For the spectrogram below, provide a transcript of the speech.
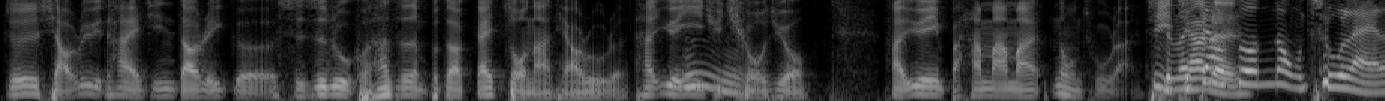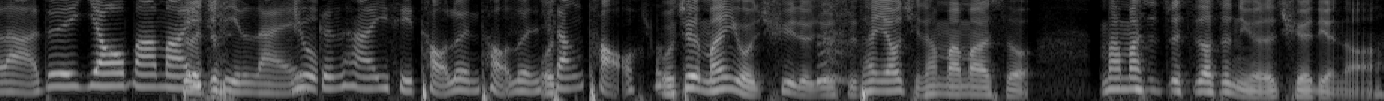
就是小绿她已经到了一个十字路口，她真的不知道该走哪条路了，她愿意去求救。嗯他愿意把他妈妈弄出来。什么叫做弄出来啦？就是邀妈妈一起来，跟他一起讨论讨论、商讨。我觉得蛮有趣的，就是他邀请他妈妈的时候，妈妈是最知道这女儿的缺点的啊。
